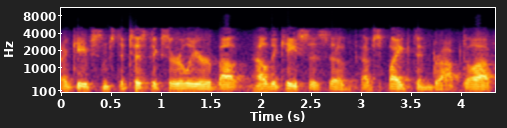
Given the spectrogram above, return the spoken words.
I gave some statistics earlier about how the cases have spiked and dropped off.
